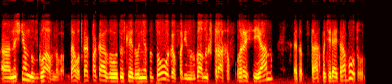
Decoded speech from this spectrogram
а, начнем с главного. Да, вот как показывают исследования социологов, один из главных страхов россиян – это страх потерять работу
